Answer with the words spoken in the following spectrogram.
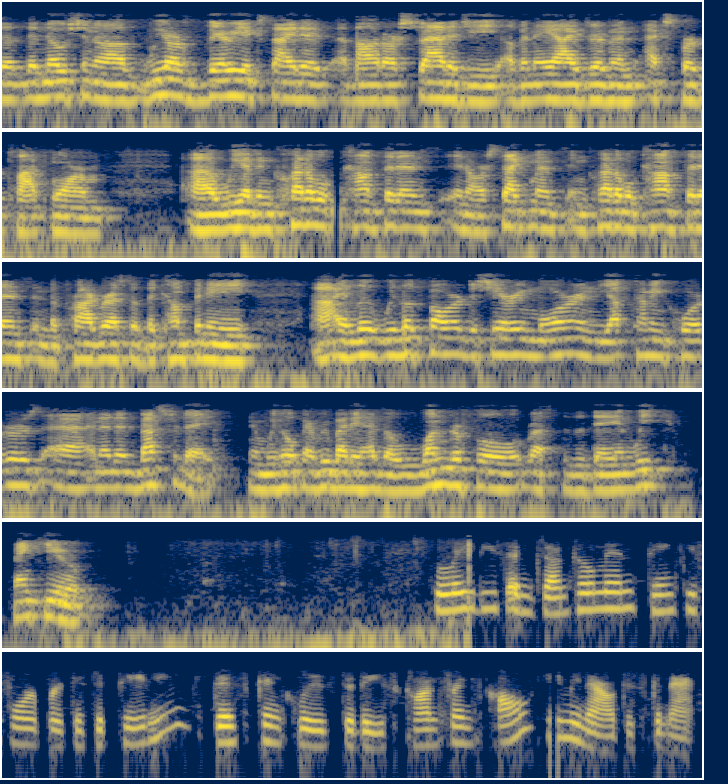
the notion of we are very excited about our strategy of an AI-driven expert platform. Uh, we have incredible confidence in our segments, incredible confidence in the progress of the company. Uh, we look forward to sharing more in the upcoming quarters uh, and at Investor Day. And we hope everybody has a wonderful rest of the day and week. Thank you. Ladies and gentlemen, thank you for participating. This concludes today's conference call. You may now disconnect.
